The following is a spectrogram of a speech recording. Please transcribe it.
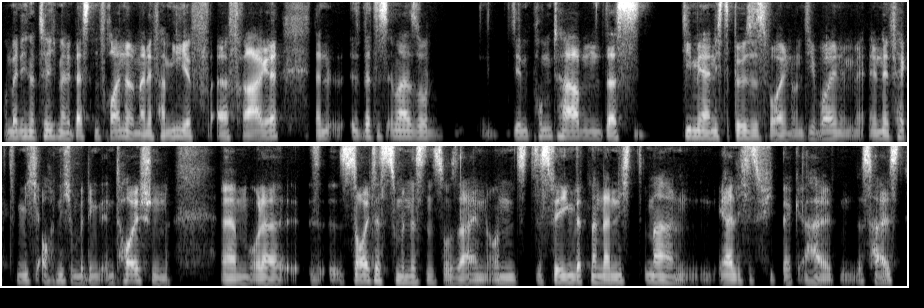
Und wenn ich natürlich meine besten Freunde und meine Familie äh, frage, dann wird es immer so den Punkt haben, dass die mir ja nichts Böses wollen und die wollen im Endeffekt mich auch nicht unbedingt enttäuschen ähm, oder sollte es zumindest so sein und deswegen wird man dann nicht immer ein ehrliches Feedback erhalten. Das heißt,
